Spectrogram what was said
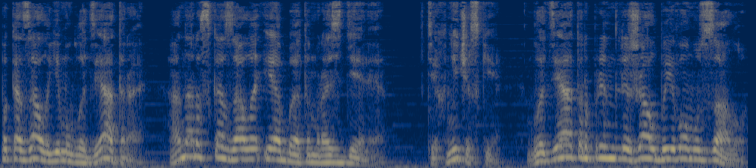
показала ему Гладиатора, она рассказала и об этом разделе. Технически, Гладиатор принадлежал боевому залу,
